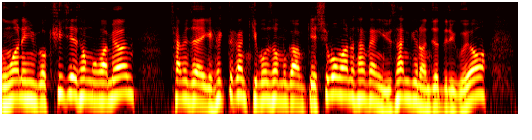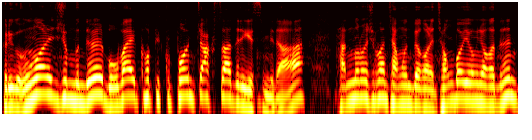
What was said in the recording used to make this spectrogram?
응원의 힘으로 퀴즈에 성공하면 참여자에게 획득한 기본 선물과 함께 15만 원 상당의 유산균 얹어드리고요. 그리고 응원해주신 분들 모바일 커피 쿠폰 쫙 쏴드리겠습니다. 단문 50원 장문 100원의 정보 이용료가 드는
